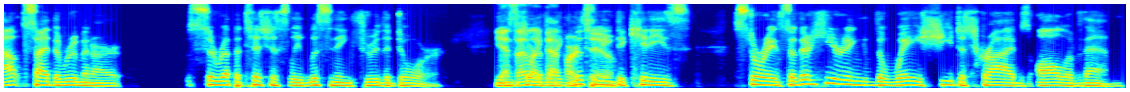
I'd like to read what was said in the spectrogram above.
outside the room and are surreptitiously listening through the door. Yes, I like that part listening too. to Kitty's story. And so they're hearing the way she describes all of them.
